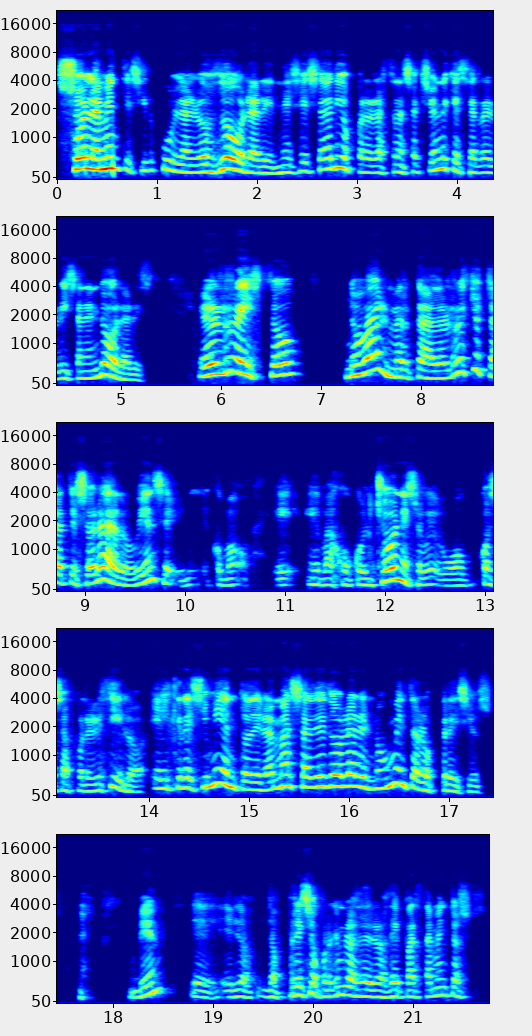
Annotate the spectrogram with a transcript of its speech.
solamente circulan los dólares necesarios para las transacciones que se realizan en dólares. El resto no va al mercado, el resto está atesorado, bien, como eh, eh, bajo colchones o, cosas por el estilo. El crecimiento de la masa de dólares no aumenta los precios, bien. Eh, los, precios, por ejemplo, de los departamentos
